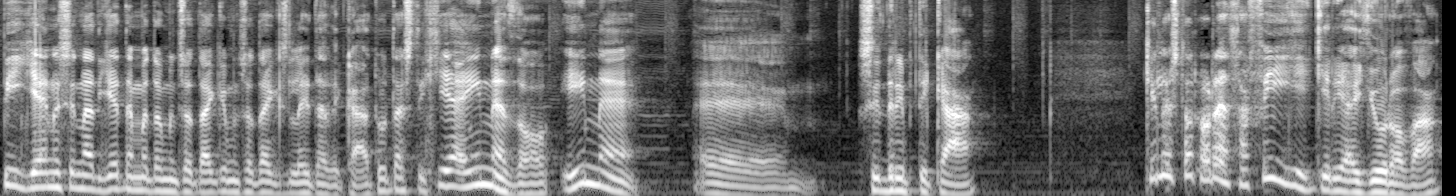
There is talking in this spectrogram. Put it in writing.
Πηγαίνεις, συναντιέται με το Μητσοτάκη, ο Μητσοτάκης λέει τα δικά του. Τα στοιχεία είναι εδώ, είναι ε, συντριπτικά. Και λες τώρα, ωραία, θα φύγει η κυρία Γιούροβα,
